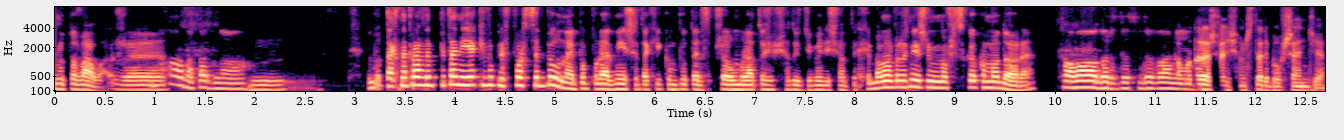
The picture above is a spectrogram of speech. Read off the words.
rzutowała, że... No, na pewno. No bo tak naprawdę pytanie, jaki w ogóle w Polsce był najpopularniejszy taki komputer z przełomu lat 80 90 Chyba mam wrażenie, że mimo wszystko Commodore. Commodore zdecydowanie. Commodore 64 był wszędzie.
